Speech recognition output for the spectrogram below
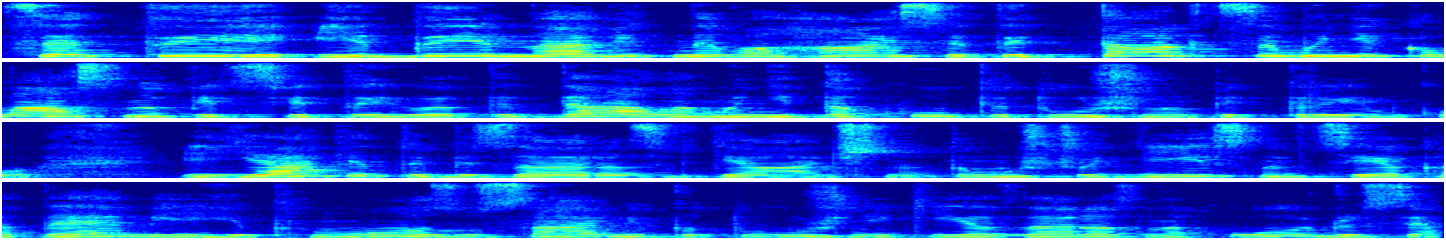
Це ти, іди, навіть не вагайся. Ти так це мені класно підсвітила. Ти дала мені таку потужну підтримку. І як я тобі зараз вдячна, тому що дійсно в цій академії гіпнозу, самі потужні, які я зараз знаходжуся,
